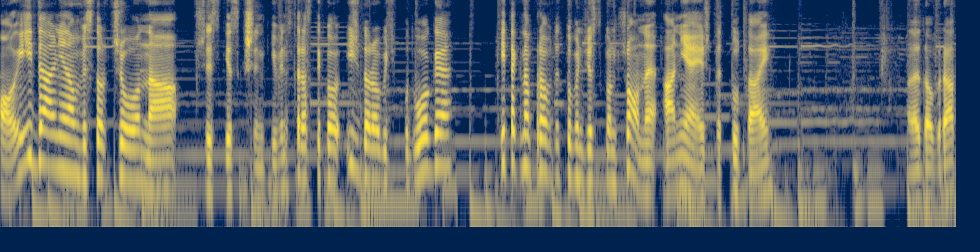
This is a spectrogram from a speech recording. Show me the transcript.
O, idealnie nam wystarczyło na wszystkie skrzynki, więc teraz tylko iść dorobić podłogę i tak naprawdę to będzie skończone, a nie, jeszcze tutaj. Ale dobra,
